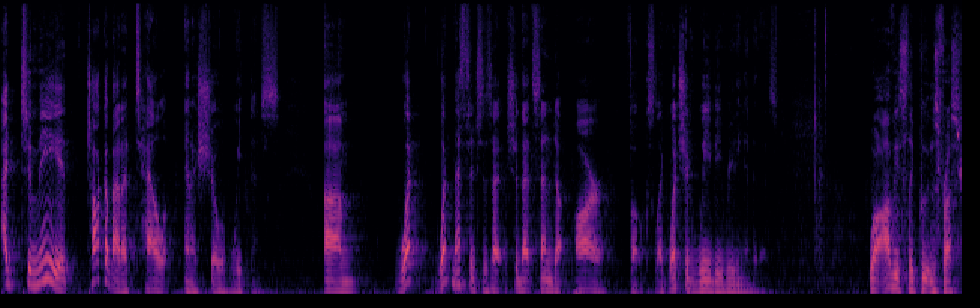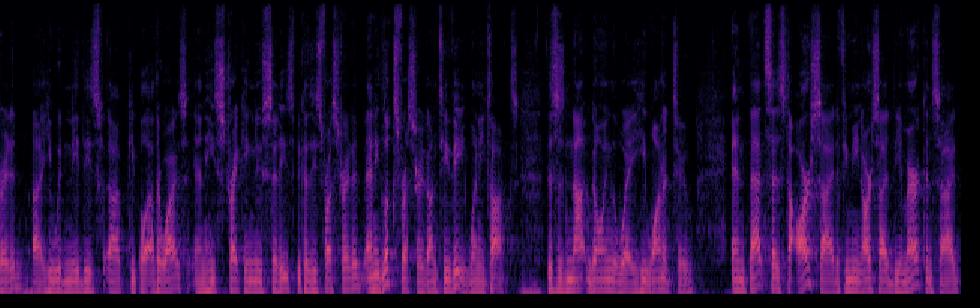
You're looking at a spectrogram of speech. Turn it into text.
I, to me, it talk about a tell and a show of weakness. Um, what what message does that should that send to our folks? Like, what should we be reading into this? Well, obviously, Putin's frustrated. Uh, he wouldn't need these uh, people otherwise. And he's striking new cities because he's frustrated. And he looks frustrated on TV when he talks. This is not going the way he wanted to. And that says to our side, if you mean our side, the American side,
